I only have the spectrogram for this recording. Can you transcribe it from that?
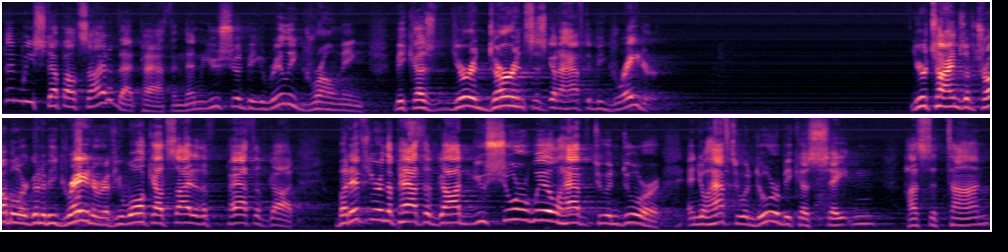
then we step outside of that path, and then you should be really groaning because your endurance is going to have to be greater. Your times of trouble are going to be greater if you walk outside of the path of God. But if you're in the path of God, you sure will have to endure. And you'll have to endure because Satan, Hasatan,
